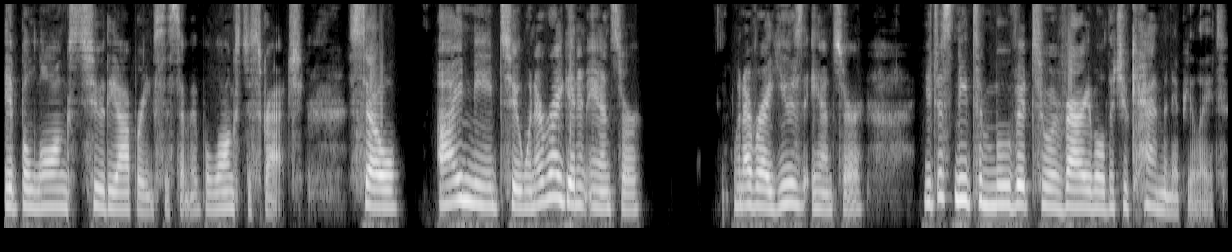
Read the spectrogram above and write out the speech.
It belongs to the operating system. It belongs to Scratch. So I need to, whenever I get an answer, whenever I use answer, you just need to move it to a variable that you can manipulate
